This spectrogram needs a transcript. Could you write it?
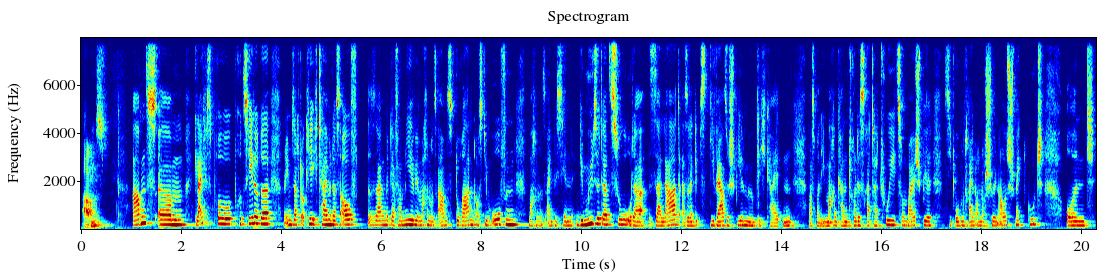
Abends Abends ähm, gleiches Pro Prozedere und ihm sagt, okay, ich teile mir das auf, sagen mit der Familie, wir machen uns abends Doraden aus dem Ofen, machen uns ein bisschen Gemüse dazu oder Salat. Also da gibt es diverse Spielmöglichkeiten, was man eben machen kann. tolles Ratatouille zum Beispiel, sieht obendrein auch noch schön aus, schmeckt gut und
